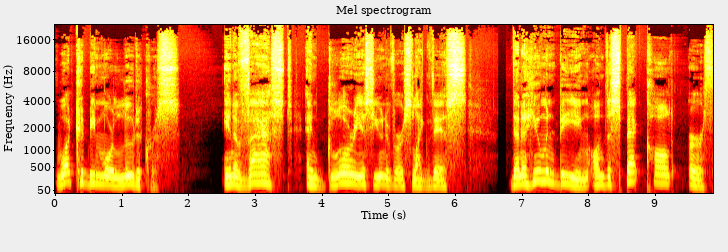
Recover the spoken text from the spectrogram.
what could be more ludicrous in a vast and glorious universe like this than a human being on the speck called earth,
